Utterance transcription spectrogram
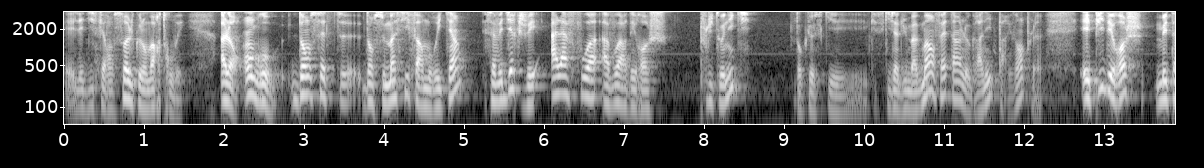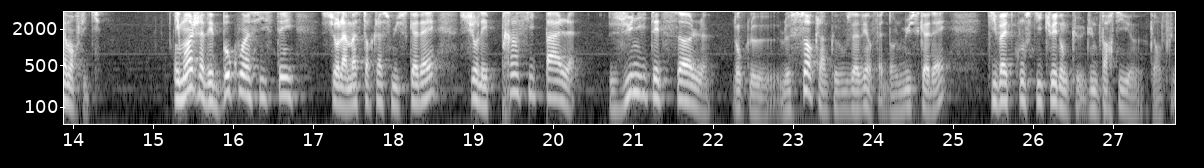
les différents sols que l'on va retrouver. Alors en gros, dans, cette, dans ce massif armoricain, ça veut dire que je vais à la fois avoir des roches plutoniques, donc euh, ce qui, est, ce qui vient du magma en fait, hein, le granit par exemple, et puis des roches métamorphiques. Et moi, j'avais beaucoup insisté sur la masterclass Muscadet, sur les principales unités de sol, donc le, socle hein, que vous avez en fait dans le Muscadet, qui va être constitué donc d'une partie euh, plus,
